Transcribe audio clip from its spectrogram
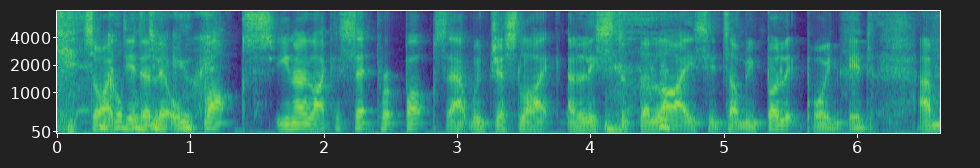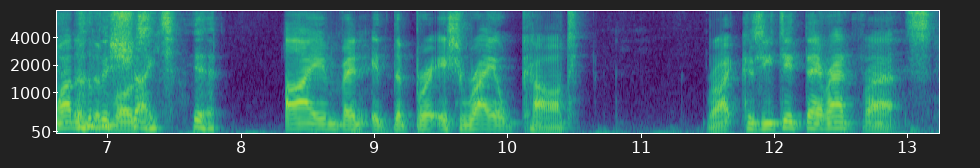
So I did a little box, you know, like a separate box out with just like a list of the lies he'd told me bullet pointed. And one of them the was shite. Yeah. I invented the British rail card, right? Because he did their adverts.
